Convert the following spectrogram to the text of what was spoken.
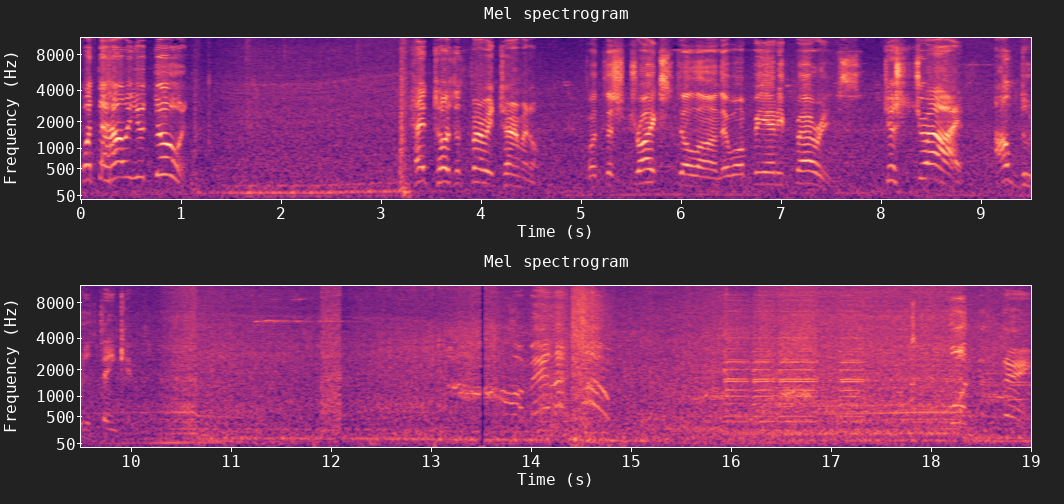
What the hell are you doing? Head towards the ferry terminal. But the strike's still on. There won't be any ferries. Just drive. I'll do the thinking. Oh, man, let's go! What the thing?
